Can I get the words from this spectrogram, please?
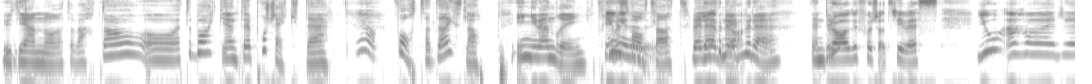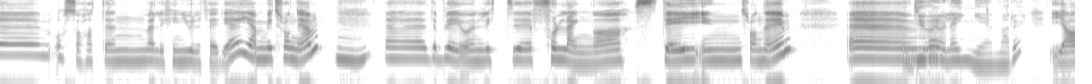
ut i januar etter hvert, da. Og tilbake igjen til prosjektet. Ja. Fortsatt der jeg slapp. Ingen endring. Trives fortsatt. Veldig bra. fornøyd med det. Enn du? Bra du fortsatt trives. Jo, jeg har eh, også hatt en veldig fin juleferie hjemme i Trondheim. Mm. Eh, det ble jo en litt uh, forlenga stay in Trondheim. Eh, Du var jo lenge hjemme, du. Ja,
